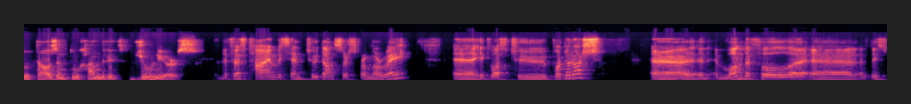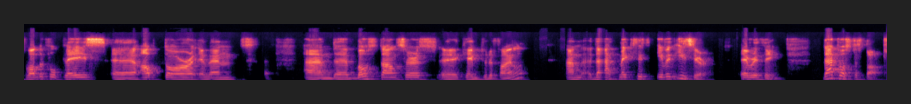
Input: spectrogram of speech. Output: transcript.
2,200 juniors. The first time we sent two dancers from Norway, uh, it was to Portorož uh, wonderful, uh, this wonderful place, uh, outdoor event, and both dancers came to the final, and that makes it even easier. Everything. That was the start.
